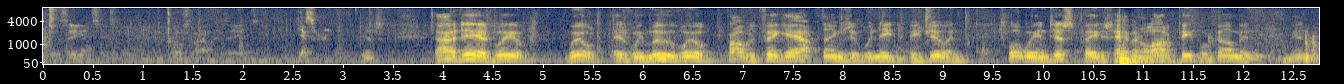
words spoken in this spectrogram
resiliency, coastline resiliency? Yes, sir. Yes. The idea is we'll, we'll, as we move, we'll probably figure out things that we need to be doing. What we anticipate is having a lot of people come and, and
